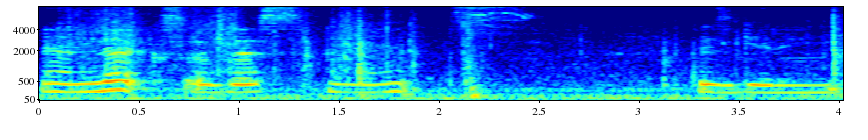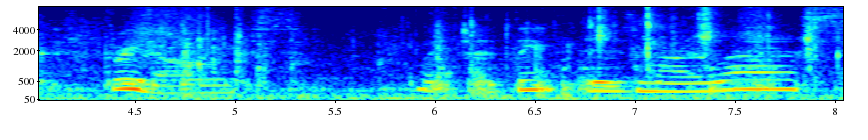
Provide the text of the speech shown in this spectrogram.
And next investments is getting three dollars, which I think is my last.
